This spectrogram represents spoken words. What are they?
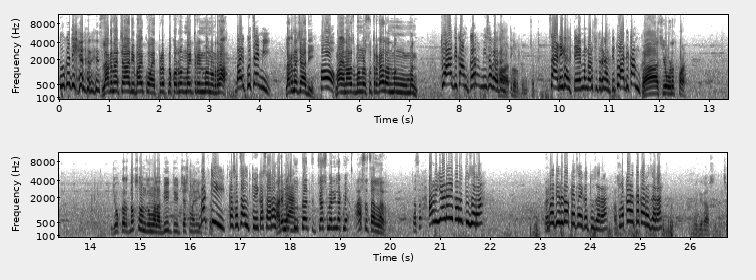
तू कधी घेणार आहेस? लग्नाच्या आधी बायको आहेत प्रयत्न करून मैत्रीण म्हणून राह. बायकोच आहे मी. लग्नाच्या आधी? हो. माझ्या नावाचं मंगळसूत्र घाल आणि मग मन तू आधी काम कर मी सगळं हा घालते. करतो मी चल. साडी घालते मंगळसूत्र घालते तू आधी काम कर. बस एवढंच पाळ जोकर नको समजू मला दी ती चष्मा दे. बघ की कसा चालतोय कसा अरे मग राहतोय. तू तर चष्मा दिला की मी असं चालणार. कसं? अरे येडा आहे का रे तू जरा? बधीर डोक्याचा आहे का तू जरा? तुला कळतं का रे जरा? कधी दे, चल.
